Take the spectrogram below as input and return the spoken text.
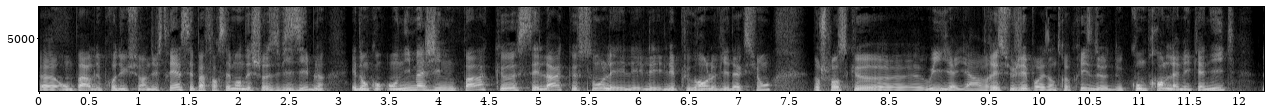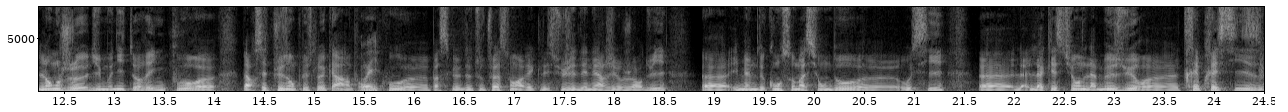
on parle de production industrielle, c'est pas forcément des choses visibles. Et donc on n'imagine pas que c'est là que sont les, les, les, plus grands leviers d'action. Donc je pense que euh, oui, il y, a un vrai sujet pour les entreprises de, de comprendre la mécanique, l'enjeu du monitoring pour. Euh, alors c'est de plus en plus le cas hein, pour le coup, euh, parce que de toute façon, avec les sujets d'énergie aujourd'hui euh, et même de consommation d'eau aussi, la, question de la mesure très précise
